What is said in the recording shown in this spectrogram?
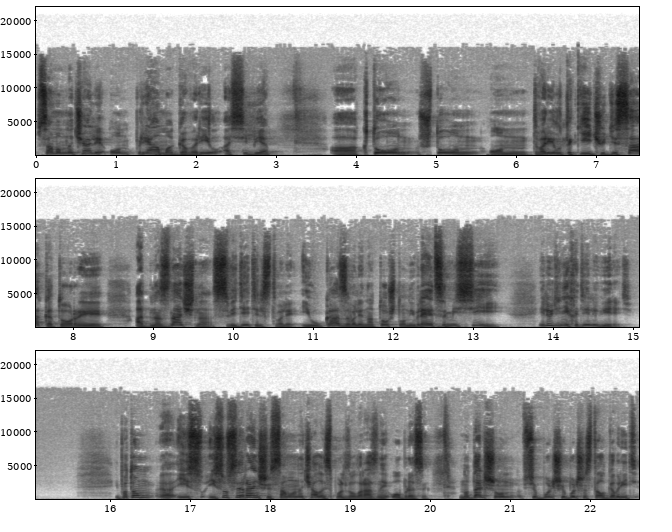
В самом начале он прямо говорил о себе – а, кто он, что он. Он творил такие чудеса, которые однозначно свидетельствовали и указывали на то, что он является Мессией. И люди не хотели верить. И потом э, Иисус и раньше, с самого начала, использовал разные образы. Но дальше он все больше и больше стал говорить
